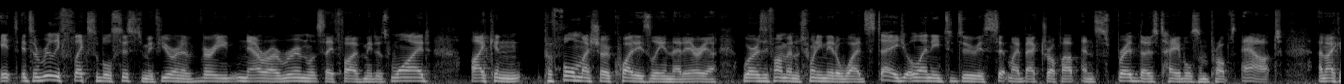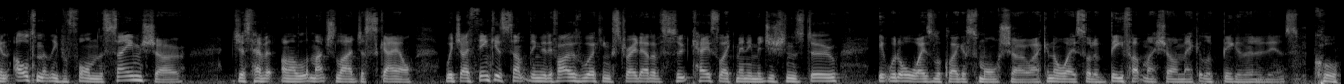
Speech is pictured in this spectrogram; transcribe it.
it's it's a really flexible system. If you're in a very narrow room, let's say five meters wide, I can perform my show quite easily in that area. Whereas if I'm on a 20 meter wide stage, all I need to do is set my backdrop up and spread those tables and props out, and I can ultimately perform the same show. Just have it on a much larger scale, which I think is something that if I was working straight out of a suitcase, like many magicians do, it would always look like a small show. I can always sort of beef up my show and make it look bigger than it is. Cool.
